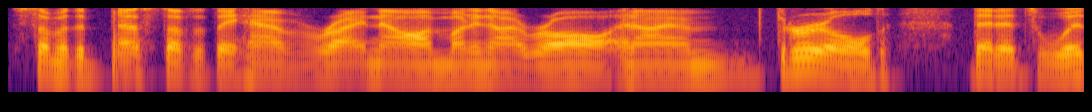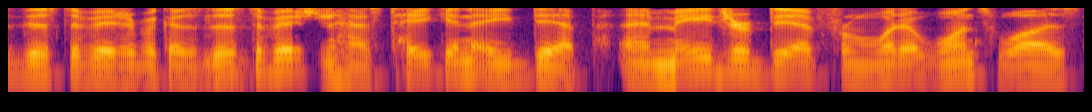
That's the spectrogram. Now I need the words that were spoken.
Some of the best stuff that they have right now on Monday Night Raw, and I am thrilled that it's with this division because this division has taken a dip, a major dip from what it once was,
